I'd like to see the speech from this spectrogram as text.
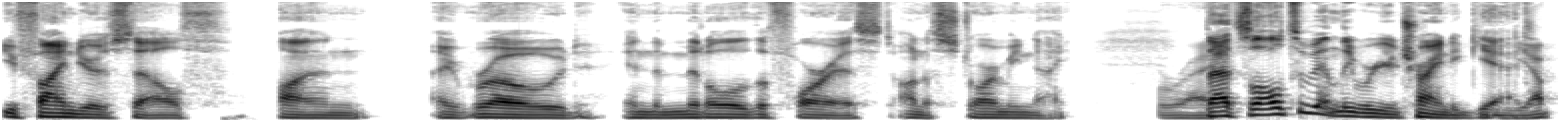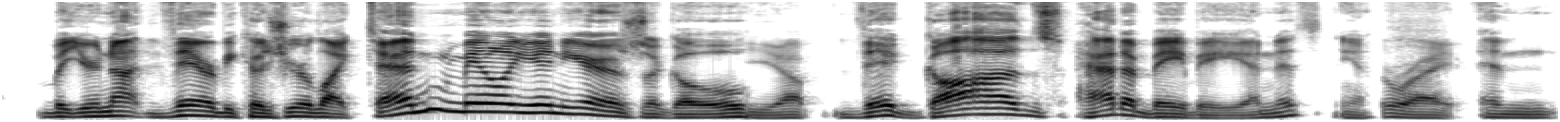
you find yourself on a road in the middle of the forest on a stormy night. Right. That's ultimately where you're trying to get. Yep. But you're not there because you're like 10 million years ago, Yep. the gods had a baby and it's, know, Right. and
